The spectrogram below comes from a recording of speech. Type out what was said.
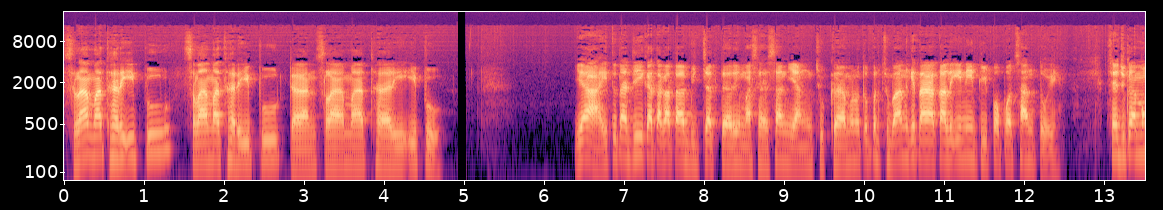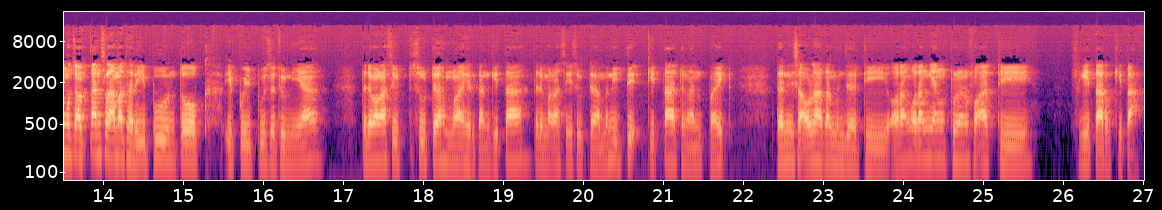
Selamat Hari Ibu, selamat Hari Ibu, dan selamat Hari Ibu. Ya, itu tadi kata-kata bijak dari Mas Hasan yang juga menutup perjumpaan kita kali ini di Popot Santuy. Saya juga mengucapkan selamat Hari Ibu untuk ibu-ibu sedunia. Terima kasih sudah melahirkan kita, terima kasih sudah mendidik kita dengan baik, dan insya Allah akan menjadi orang-orang yang bermanfaat di sekitar kita.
